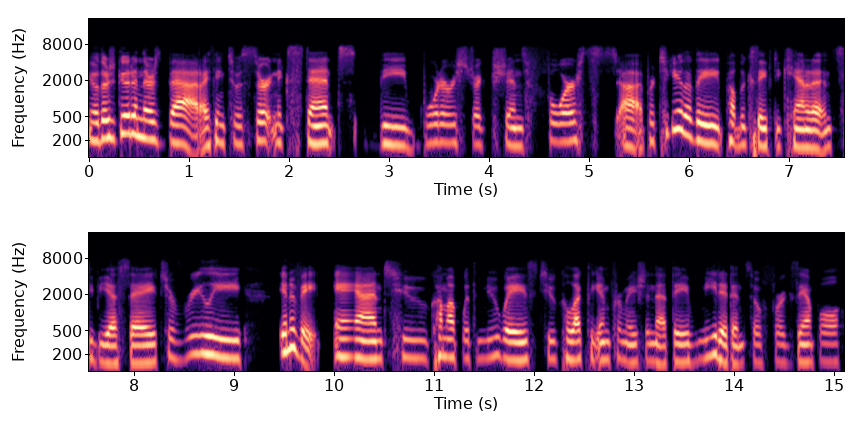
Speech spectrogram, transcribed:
you know, there's good and there's bad. I think to a certain extent, the border restrictions forced, uh, particularly Public Safety Canada and CBSA, to really innovate and to come up with new ways to collect the information that they've needed. And so, for example,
